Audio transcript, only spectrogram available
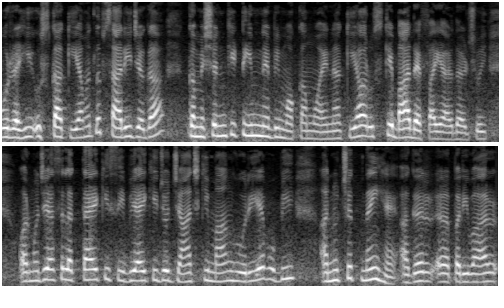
वो रही उसका किया। मतलब सारी जगह कमीशन की टीम ने भी मौका मुआयना किया और उसके बाद एफआईआर दर्ज हुई। और मुझे ऐसा लगता है कि सीबीआई की जो जाँच की मांग हो रही है वो भी अनुचित नहीं है। अगर परिवार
